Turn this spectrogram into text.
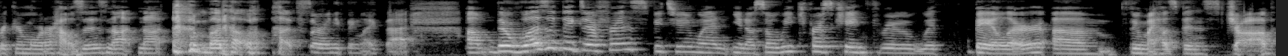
brick and mortar houses, not not mud huts or anything like that. Um, there was a big difference between when you know. So we first came through with Baylor um, through my husband's job,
